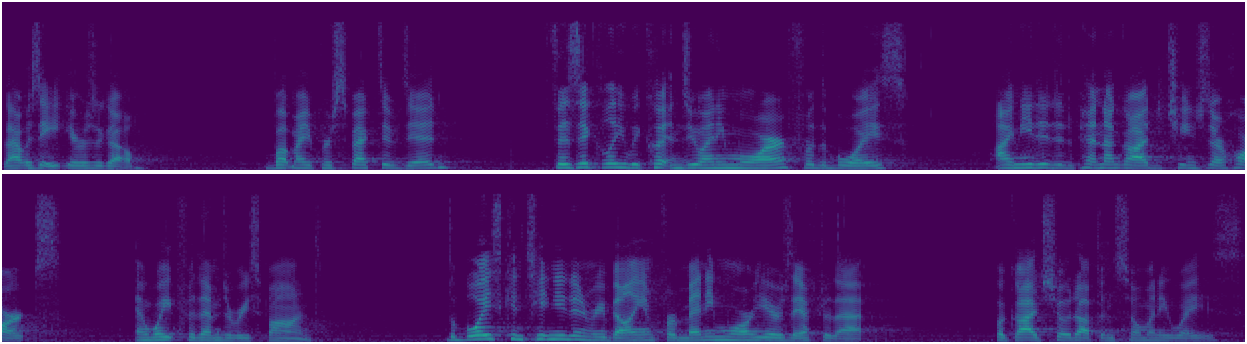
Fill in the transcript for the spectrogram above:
That was 8 years ago. But my perspective did. Physically, we couldn't do any more for the boys. I needed to depend on God to change their hearts and wait for them to respond. The boys continued in rebellion for many more years after that, but God showed up in so many ways.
